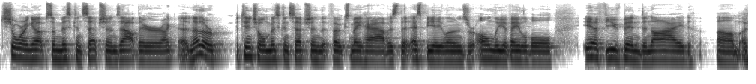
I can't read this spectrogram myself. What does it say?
shoring up some misconceptions out there, I, another potential misconception that folks may have is that SBA loans are only available if you've been denied um, a,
